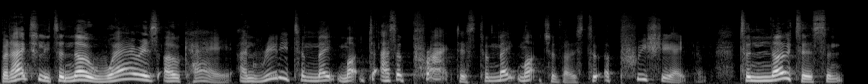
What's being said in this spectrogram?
But actually, to know where is okay and really to make much, as a practice, to make much of those, to appreciate them, to notice, and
